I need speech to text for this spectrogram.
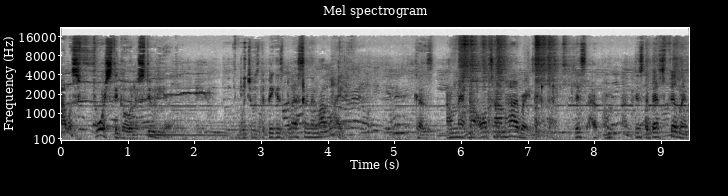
I was forced to go in the studio, which was the biggest blessing in my life. Because I'm at my all-time high right now. This, I, this is the best feeling,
